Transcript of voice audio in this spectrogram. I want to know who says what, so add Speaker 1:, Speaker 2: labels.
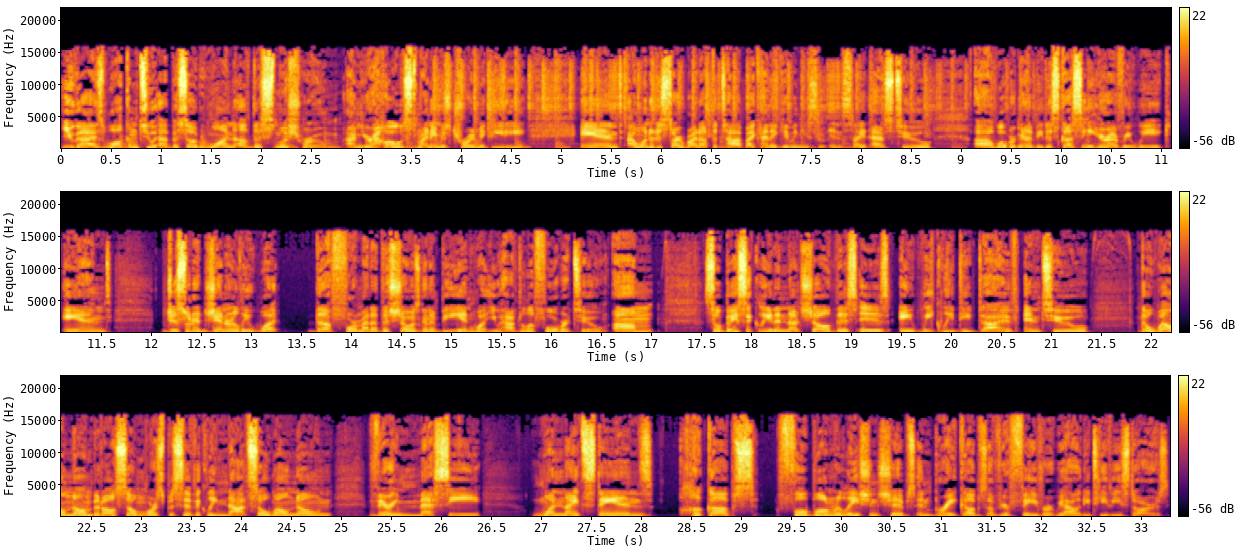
Speaker 1: You guys, welcome to episode one of the Smush Room. I'm your host. My name is Troy McEady, and I wanted to start right off the top by kind of giving you some insight as to uh, what we're going to be discussing here every week, and just sort of generally what the format of the show is going to be and what you have to look forward to. Um, so basically, in a nutshell, this is a weekly deep dive into the well-known, but also more specifically not so well-known, very messy one night stands, hookups, full blown relationships and breakups of your favorite reality TV stars.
